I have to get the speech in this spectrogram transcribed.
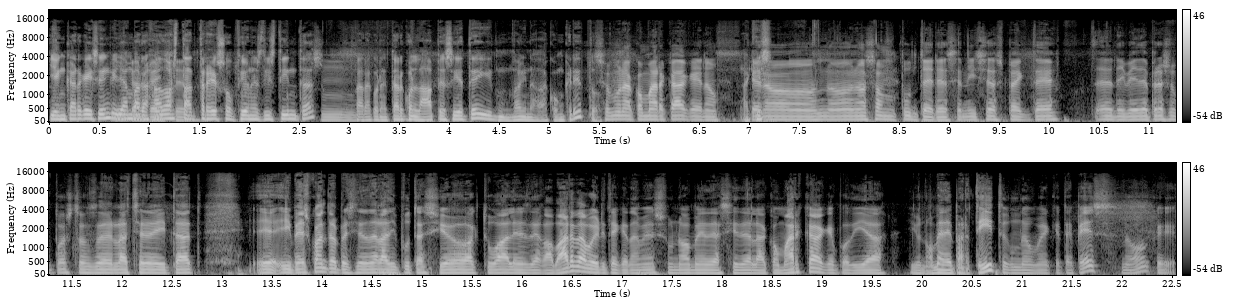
y en Cargaisen, que ya han barajado hasta tres opciones distintas mm. para conectar con la AP7 y no hay nada concreto. Somos una comarca que no, Aquí que no, no, no son punteres en ese aspecto a nivell de pressupostos de la Generalitat eh, i més quan el president de la Diputació actual és de Gavarda, vull dir que també és un home d'ací de la comarca que podia i un home de partit, un home que té pes, no? Que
